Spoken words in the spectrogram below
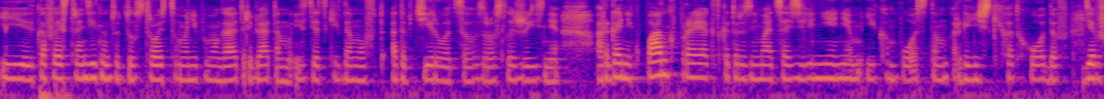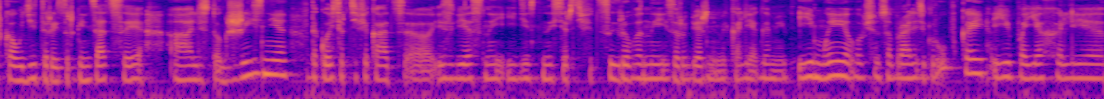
и кафе с транзитным трудоустройством, они помогают ребятам из детских домов адаптироваться во взрослой жизни. Органик Панк проект, который занимается озеленением и компостом органических отходов. Девушка-аудитор из организации а, «Листок жизни». Такой сертификат а, известный, единственный сертифицированный зарубежными коллегами. И мы, в общем, собрались группкой и поехали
